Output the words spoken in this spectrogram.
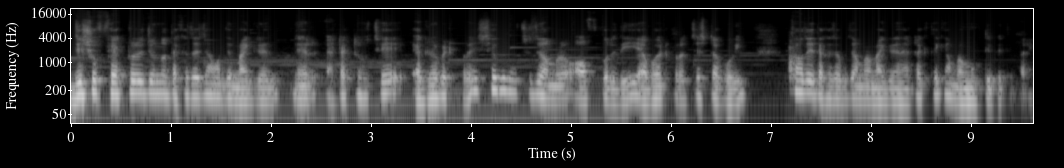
যেসব ফ্যাক্টরের জন্য দেখা যায় যে আমাদের মাইগ্রেনের অ্যাটাকটা হচ্ছে অ্যাগ্রাভেট করে, সেগুলো হচ্ছে যে আমরা অফ করে দিই অ্যাভয়েড করার চেষ্টা করি, তাহলেই দেখা যাবে যে আমরা মাইগ্রেন অ্যাটাক থেকে আমরা মুক্তি পেতে পারি।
